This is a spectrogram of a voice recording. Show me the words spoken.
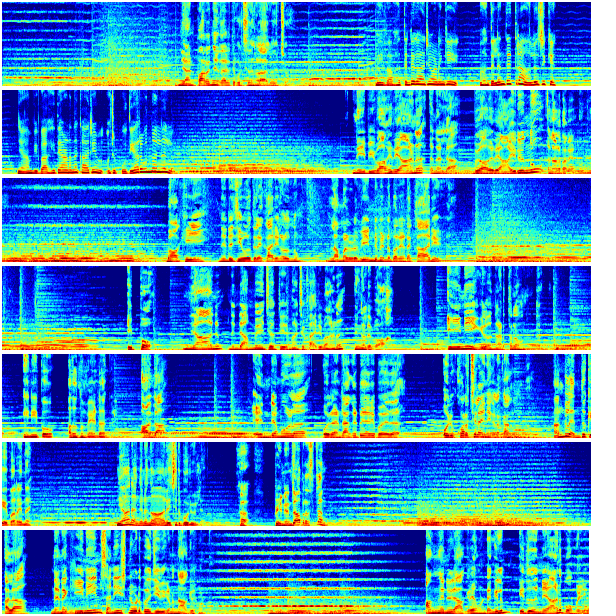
ഞാൻ പറഞ്ഞ കാര്യത്തെക്കുറിച്ച് നിങ്ങൾ ആലോചിച്ചോ. വിവാഹത്തിന്റെ കാര്യമാണെങ്കിൽ അതിലെന്താ ഇത്ര ആലോചിക്കാൻ ഞാൻ വിവാഹിതയാണെന്ന കാര്യം ഒരു പുതിയ അറിവൊന്നും അല്ലല്ലോ. നീ വിവാഹിതയാണ് എന്നല്ല വിവാഹിതയായിരുന്നു എന്നാണ് പറയുന്നത്. ബാക്കി നിന്റെ ജീവിതത്തിലെ കാര്യങ്ങളൊന്നും നമ്മളിവിടെ വീണ്ടും വീണ്ടും പറയേണ്ട കാര്യമില്ല. ഇപ്പോ ഞാനും നിന്റെ അമ്മയും ചേർന്ന് തീരുമാനിച്ച കാര്യമാണ് നിങ്ങളുടെ വിവാഹം. ഇനിയെങ്കിലും നടത്തണമെന്നുണ്ട്. ഇനിയിപ്പോ അതൊന്നും വേണ്ട അങ്കിൾ. അതെന്താ? എന്റെ മോൾ ഒരു രണ്ടാം കെട്ടുകാരി പോയത് ഒരു കുറച്ചിലായി കണക്കാക്കുന്നുണ്ടോ അങ്കിൾ എന്തൊക്കെയാ പറയുന്നേ? ഞാൻ അങ്ങനെയൊന്നും ആലോചിച്ചിട്ട് പോലുമില്ല. ഹ, പിന്നെന്താ പ്രശ്നം? അല്ല നിനക്ക് ഇനിയും സനീഷിനോട് പോയി ജീവിക്കണം ജീവിക്കണമെന്ന് ആഗ്രഹമുണ്ടോ? അങ്ങനെ ഒരു ആഗ്രഹം ഉണ്ടെങ്കിലും ഇത് തന്നെയാണ് പോംവഴി.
